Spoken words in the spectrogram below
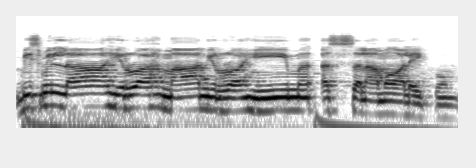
बिस्मिल्लाहिर्रहमानिर्रहीम। अस्सलामुअलैकुम।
